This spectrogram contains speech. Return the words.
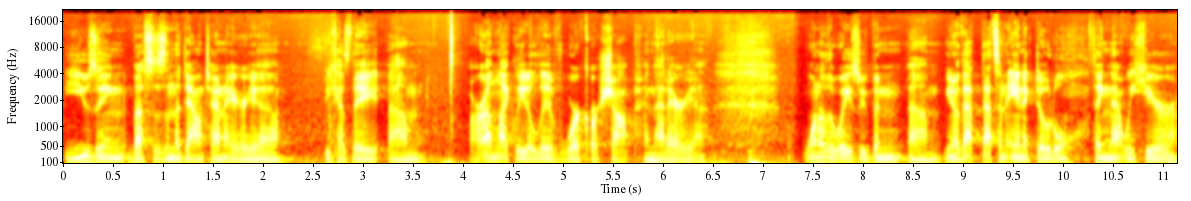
be using buses in the downtown area because they um, are unlikely to live, work, or shop in that area. One of the ways we've been, um, you know, that that's an anecdotal thing that we hear.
